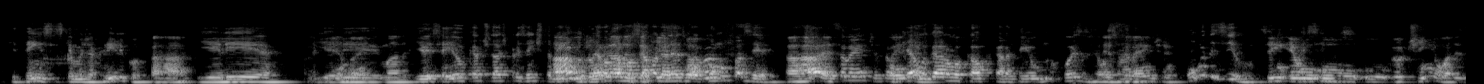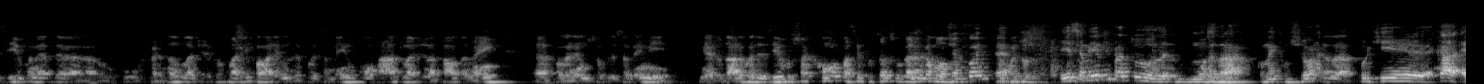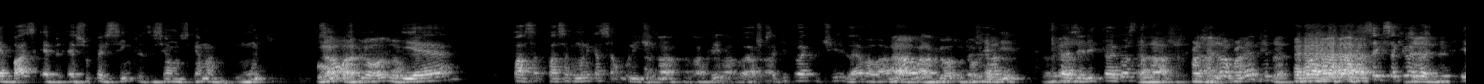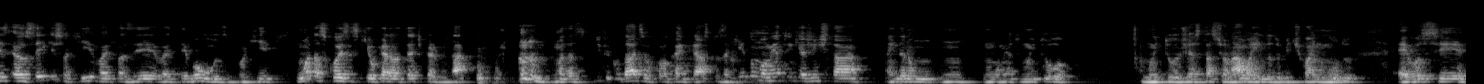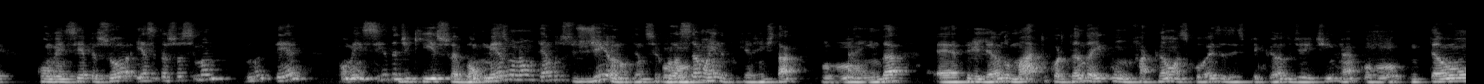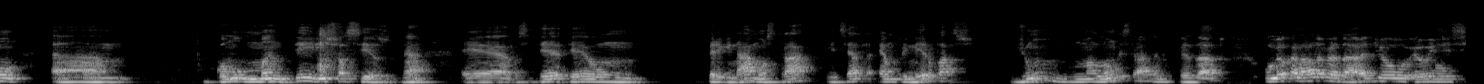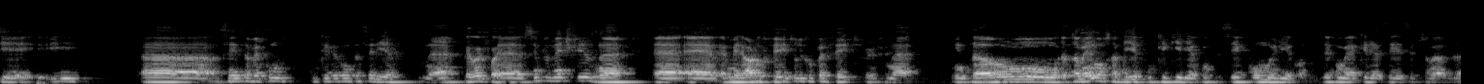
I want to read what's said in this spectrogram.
que tem esse esquema de acrílico e ele e ele manda. E esse aí eu quero te dar de presente também. Ah, Leva para mostrar para a galera como fazer. Aham, excelente, excelente. Qualquer lugar local que o cara tenha alguma coisa relacionada. Excelente. Um adesivo. Sim, eu, o, o, eu tinha o adesivo, né? Da, o Fernando lá de Jericoacoara, que falaremos depois também, o Conrado lá de Natal também, uh, falaremos sobre isso também, me, me ajudaram com adesivo, só que como eu passei por tantos lugares, acabou. Já foi? É. foi. Esse é meio que para tu mostrar Exato. como é que funciona, Exato. porque, cara, é, básico, é, é super simples, assim, é um esquema muito não, maravilhoso. E é passa, passa a comunicação bonitinho. Exato, exato, exato, eu acho que isso aqui tu vai curtir, leva lá. Não, maravilhoso. Pra gerir. Pra gerir que tu vai gostar. Exato. Pra gerir, não, pra minha vida. eu sei que isso aqui vai, eu sei que isso aqui vai fazer, vai ter bom uso, porque uma das coisas que eu quero até te perguntar, uma das dificuldades, eu vou colocar entre aspas aqui, no momento em que a gente está ainda num, num, num momento muito, muito gestacional ainda do Bitcoin no mundo, é você convencer a pessoa e essa pessoa se man, manter convencida de que isso é bom, mesmo não tendo giro, não tendo circulação uhum. ainda, porque a gente está uhum. ainda é, trilhando mato, cortando aí com um facão as coisas, explicando direitinho, né? Uhum. Então, ah, como manter isso aceso, né? É, você ter, ter um peregrinar, mostrar, etc., é um primeiro passo de um, uma longa estrada. Né? Exato. O meu canal, na verdade, eu, eu iniciei e, uh, sem saber como o que, que aconteceria, né? Pegou e foi. É, simplesmente fiz, né? É, é, é, melhor o feito do que o perfeito, né? Então, eu também não sabia o que, queria acontecer, como iria acontecer, como é que iria ser recepcionada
